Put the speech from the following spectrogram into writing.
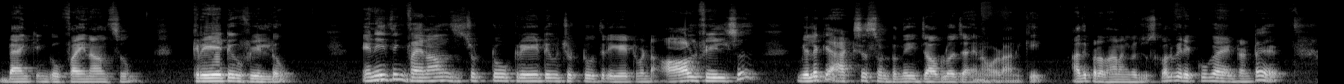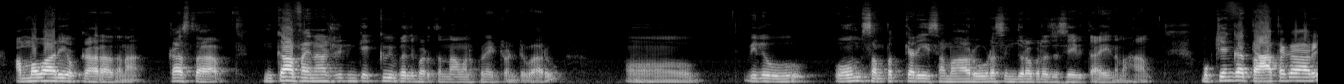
banking finance creative field anything finance చుట్టూ క్రియేటివ్ చుట్టూ తిరిగేటువంటి ఆల్ ఫీల్డ్స్ వీళ్ళకి యాక్సెస్ ఉంటుంది ఈ జాబ్లో జాయిన్ అవ్వడానికి. అది ప్రధానంగా చూసుకోవాలి. వీరు ఎక్కువగా ఏంటంటే అమ్మవారి యొక్క ఆరాధన కాస్త ఇంకా ఫైనాన్షియల్గా ఇంకా ఎక్కువ ఇబ్బంది పడుతున్నాం అనుకునేటువంటి వారు వీళ్ళు ఓం సంపత్కరీ సమారూఢ సింధుర ప్రజ సేవితాయ నమ. ముఖ్యంగా తాతగారి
